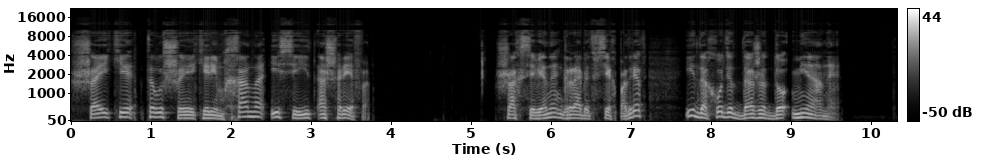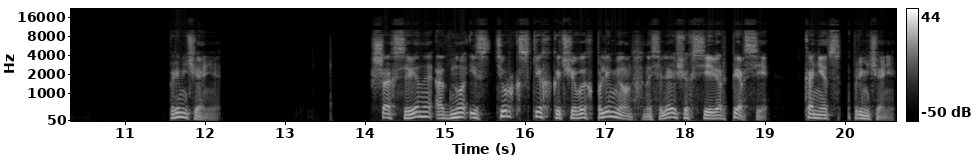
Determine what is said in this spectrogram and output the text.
шайки Талышея, Керимхана и Сеид Ашрефа. Шах Севены грабит всех подряд – и доходят даже до Мианы. Примечание. Шахсевены – одно из тюркских кочевых племен, населяющих север Персии. Конец примечания.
